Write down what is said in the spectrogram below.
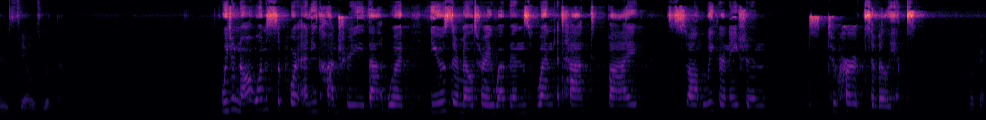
end sales with them? We do not want to support any country that would use their military weapons when attacked by um, weaker nations to hurt civilians. Okay.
